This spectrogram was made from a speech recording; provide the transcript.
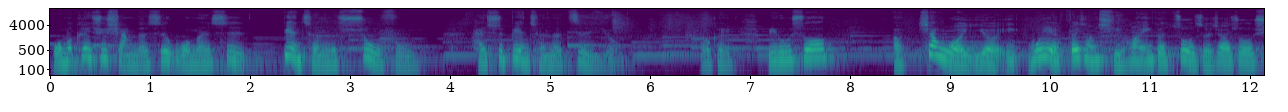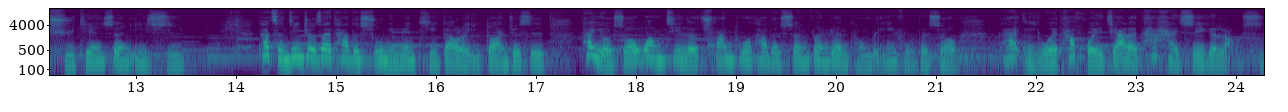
我们可以去想的是，我们是变成了束缚，还是变成了自由？OK，比如说，呃，像我有一，我也非常喜欢一个作者叫做许天胜医师，他曾经就在他的书里面提到了一段，就是他有时候忘记了穿脱他的身份认同的衣服的时候。他以为他回家了，他还是一个老师。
